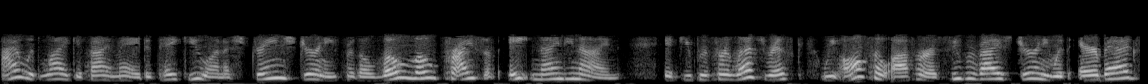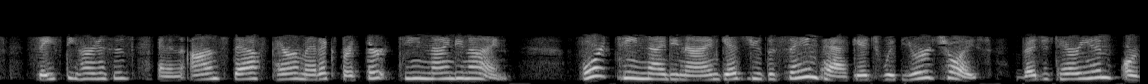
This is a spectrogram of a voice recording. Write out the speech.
I would like, if I may, to take you on a strange journey for the low, low price of $8.99. If you prefer less risk, we also offer a supervised journey with airbags, safety harnesses, and an on-staff paramedic for $13.99. $14.99 gets you the same package with your choice, vegetarian or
